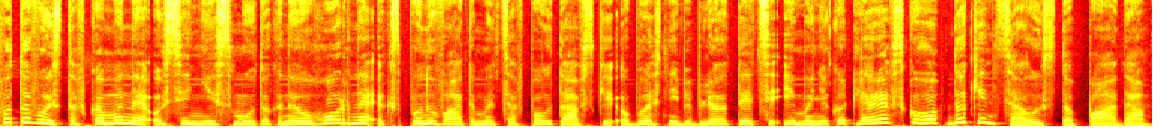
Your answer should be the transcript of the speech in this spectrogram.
Фотовиставка Мене осінній смуток неогорне експонуватиметься в Полтавській обласній бібліотеці імені Котляревського до кінця листопада.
